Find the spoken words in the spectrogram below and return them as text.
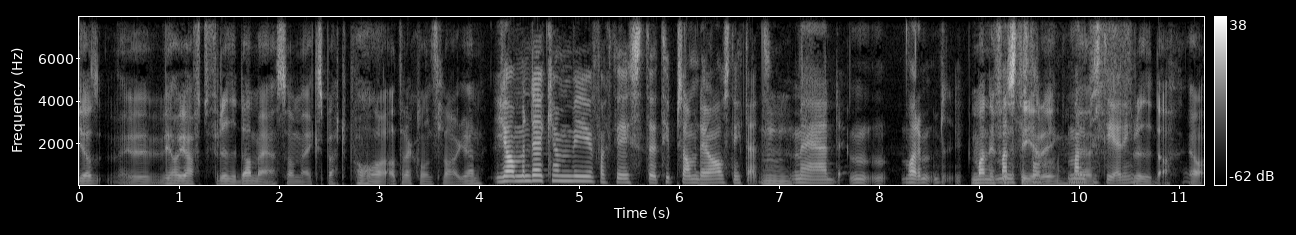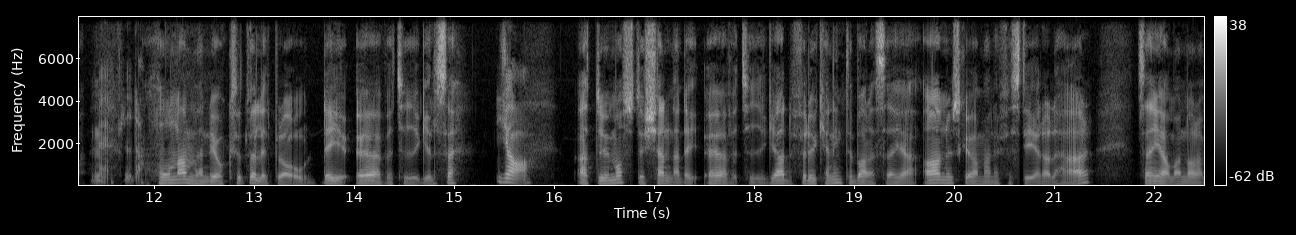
Jag, eh, vi har ju haft Frida med som är expert på attraktionslagen. ja, men det kan vi ju faktiskt eh, tipsa om det avsnittet Mm. med, mm, var det, Manifestering, med Frida. Ja. med Frida. Hon använder ju också ett väldigt bra ord. Det är ju övertygelse. Ja, Att du måste känna dig övertygad. För du kan inte bara säga, ja ah, nu ska jag manifestera det här. Sen gör man några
